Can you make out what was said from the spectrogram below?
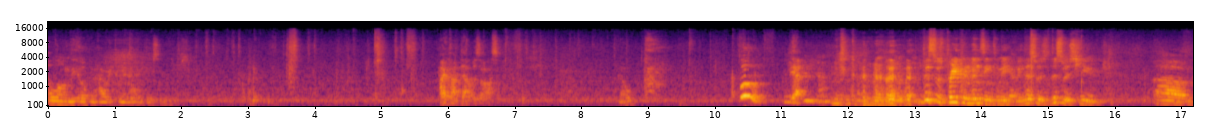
along the open Highway 29 tasting rooms. I thought that was awesome. No? Woo! Yeah. this was pretty convincing to me. I mean, this was this was huge. Um,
